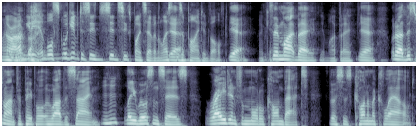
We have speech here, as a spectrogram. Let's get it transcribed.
I All right, I'm getting. We'll, we'll give it to Sid, Sid six point seven unless Yeah. there's a pint involved. Yeah. Okay. There might be. There might be. Yeah. What about this one for people who are the same? Mm-hmm. Lee Wilson says Raiden from Mortal Kombat versus Connor MacLeod.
